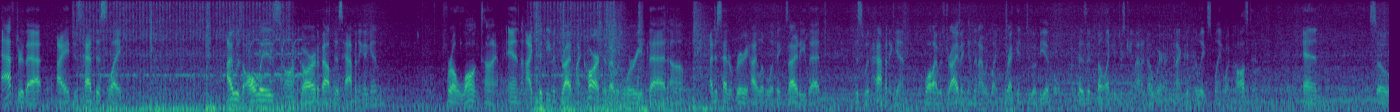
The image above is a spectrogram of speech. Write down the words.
after that, I just had this, like, I was always on guard about this happening again for a long time. And I couldn't even drive my car because I was worried that um, I just had a very high level of anxiety that this would happen again while I was driving and then I would like wreck into a vehicle because it felt like it just came out of nowhere and I couldn't really explain what caused it. And so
